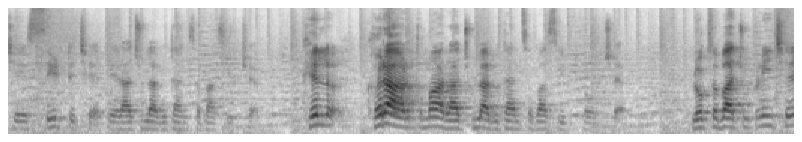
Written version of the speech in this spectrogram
જે સીટ છે તે રાજુલા વિધાનસભા સીટ છે. ખેલ ખરા અર્થમાં રાજુલા વિધાનસભા સીટનો છે. લોકસભા ચૂંટણી છે,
